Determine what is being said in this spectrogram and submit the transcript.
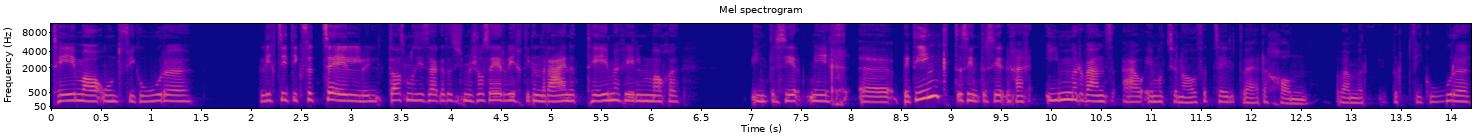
Thema und Figuren gleichzeitig erzähle. Weil das muss ich sagen, das ist mir schon sehr wichtig, einen reinen Themenfilm machen interessiert mich äh, bedingt. Das interessiert mich eigentlich immer, wenn es auch emotional erzählt werden kann. Also wenn man über die Figuren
